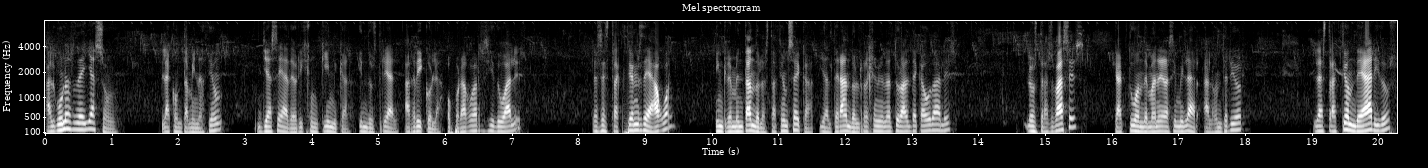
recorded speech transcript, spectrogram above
Algunas de ellas son la contaminación ya sea de origen química, industrial, agrícola o por aguas residuales, las extracciones de agua, incrementando la estación seca y alterando el régimen natural de caudales, los trasvases, que actúan de manera similar a lo anterior, la extracción de áridos,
